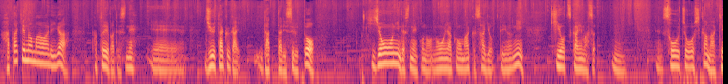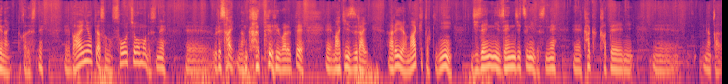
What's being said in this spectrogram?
畑の周りが例えばですね、えー、住宅街だったりすると非常にですねこの農薬をまく作業っていうのに気を使います、うん、早朝しかまけないとかですね。場合によってはその早朝もですね、えー、うるさいなんかって言われて、えー、巻きづらい。あるいは巻く時に事前に前日にですねえ各家庭に、えなんか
